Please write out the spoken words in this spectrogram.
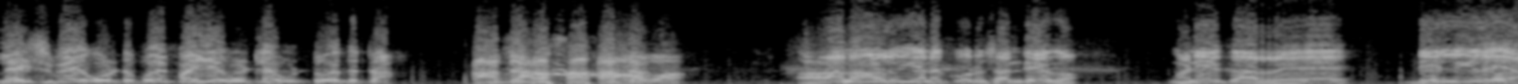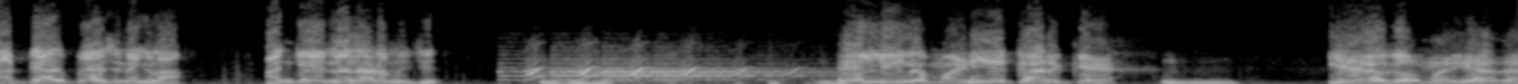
லட்சுமியை கொண்டு போய் பையன் வீட்டுல விட்டு வந்துட்டோம். அதான் ஆனாலும் எனக்கு ஒரு சந்தேகம். மணியக்காரரு டெல்லியில யார்கிட்டயாவது பேசுனீங்களா? அங்க என்ன நடந்துச்சு? டெல்லியில மணியக்காருக்கு. ஏக மரியாதை.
